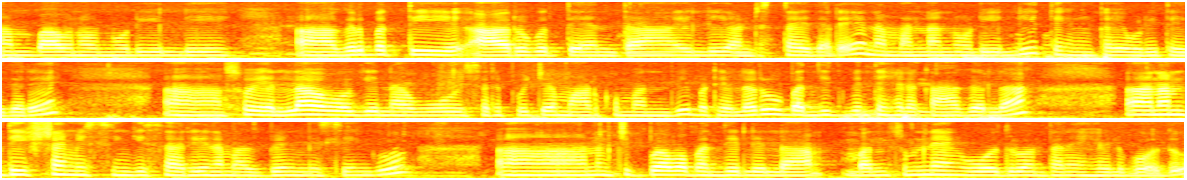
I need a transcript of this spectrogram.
ನಮ್ಮ ಭಾವನವ್ರು ನೋಡಿ ಇಲ್ಲಿ ಅಗರಬತ್ತಿ ಆರುಗುತ್ತೆ ಅಂತ ಇಲ್ಲಿ ಅಂಟಿಸ್ತಾ ಇದ್ದಾರೆ. ನಮ್ಮ ಅಣ್ಣ ನೋಡಿ ಇಲ್ಲಿ ತೆಂಗಿನಕಾಯಿ ಹೊಡಿತಾ ಇದ್ದಾರೆ. ಸೊ ಎಲ್ಲ ಹೋಗಿ ನಾವು ಈ ಸರಿ ಪೂಜೆ ಮಾಡ್ಕೊಂಬಂದ್ವಿ ಬಟ್ ಎಲ್ಲರೂ ಬಂದಿದ್ವಿ ಅಂತ ಹೇಳೋಕ್ಕಾಗಲ್ಲ ನಮ್ಮ ದೀಕ್ಷಾ ಮಿಸ್ಸಿಂಗ್ ಈ ಸಾರಿ, ನಮ್ಮ ಹಸ್ಬೆಂಡ್ ಮಿಸ್ಸಿಂಗು ನಮ್ಮ ಚಿಕ್ಕ ಬಾವ ಬಂದಿರಲಿಲ್ಲ. ಬಂದು ಸುಮ್ಮನೆ ಹೆಂಗೆ ಹೋದರು ಅಂತಲೇ ಹೇಳ್ಬೋದು.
